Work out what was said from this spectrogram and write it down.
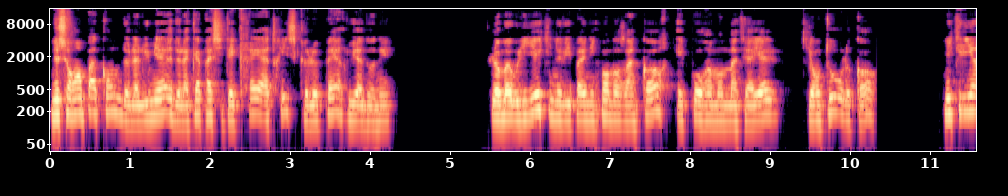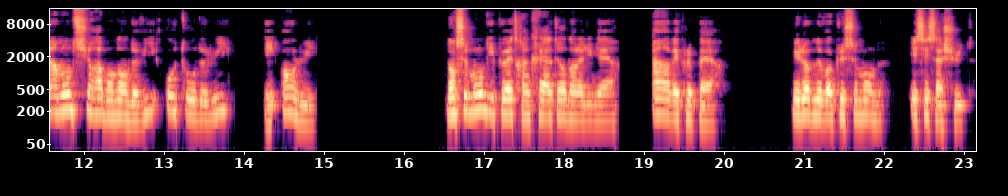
Ne se rend pas compte de la lumière et de la capacité créatrice que le Père lui a donnée. L'homme a oublié qu'il ne vit pas uniquement dans un corps et pour un monde matériel qui entoure le corps, mais qu'il y a un monde surabondant de vie autour de lui et en lui. Dans ce monde, il peut être un créateur dans la lumière, un avec le Père. Mais l'homme ne voit plus ce monde, et c'est sa chute.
